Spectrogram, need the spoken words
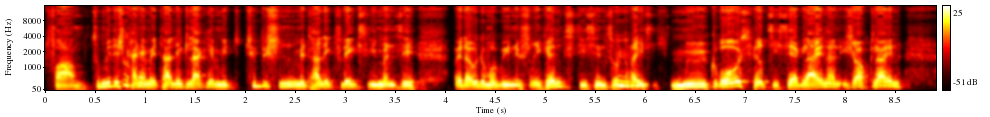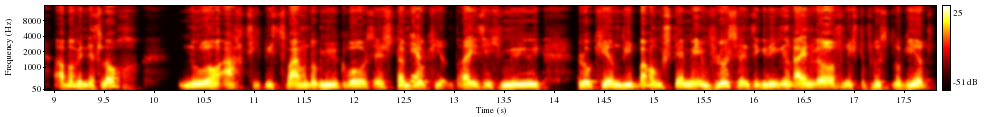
fahren. Zumindest okay. keine Metallic-Lacke mit typischen Metallic Flakes, wie man sie bei der Automobilindustrie kennt. Die sind so mhm. 30 μ groß, hört sich sehr klein an, ist auch klein. Aber mhm. wenn das Loch nur 80 bis 200 μ groß ist, dann ja. blockieren 30 μ, blockieren wie Baumstämme im Fluss. Wenn sie genügend reinwerfen, ist der Fluss blockiert.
